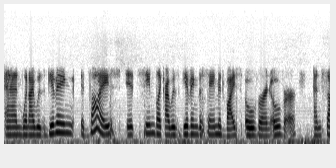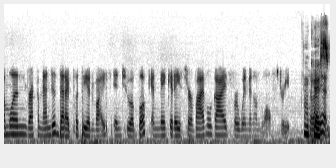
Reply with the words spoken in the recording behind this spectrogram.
And when I was giving advice, it seemed like I was giving the same advice over and over and someone recommended that I put the advice into a book and make it a survival guide for women on Wall Street. Okay, so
